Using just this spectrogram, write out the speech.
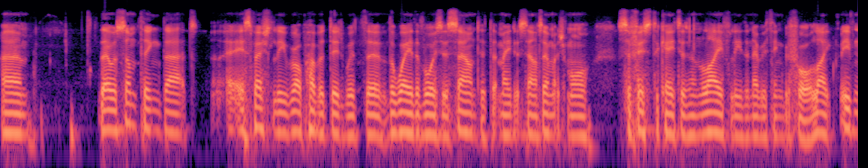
um, there was something that especially Rob Hubbard did with the the way the voices sounded that made it sound so much more sophisticated and lively than everything before. Like even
